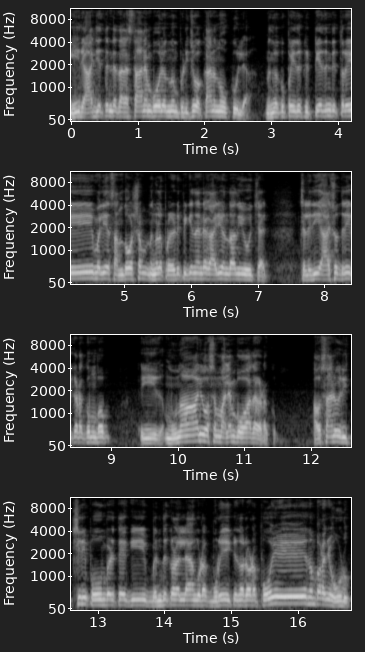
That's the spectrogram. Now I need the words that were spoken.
ഈ രാജ്യത്തിന്റെ തലസ്ഥാനം പോലൊന്നും പിടിച്ചു വെക്കാനും നോക്കൂല നിങ്ങൾക്കിപ്പോൾ ഇത് കിട്ടിയതിന്റെ ഇത്രയും വലിയ സന്തോഷം നിങ്ങൾ പ്രകടിപ്പിക്കുന്നതിന്റെ കാര്യം എന്താണെന്ന് ചോദിച്ചാൽ ചിലർ ഈ ആശുപത്രിയിൽ കിടക്കുമ്പം ഈ മൂന്നാൽ ദിവസം മലം പോകാതെ കിടക്കും. അവസാനം ഒരു ഇച്ചിരി പോകുമ്പോഴത്തേക്ക് ഈ ബന്ധുക്കളെല്ലാം കൂടെ മുറിയിക്കുന്നവരോടെ പോയേന്നും പറഞ്ഞ് ഓടും.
